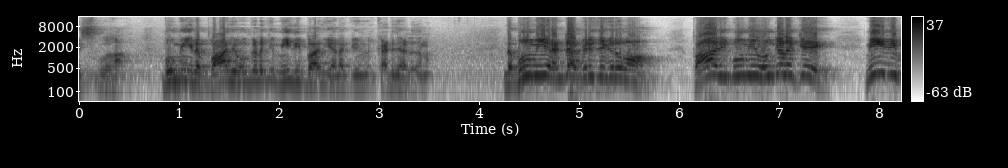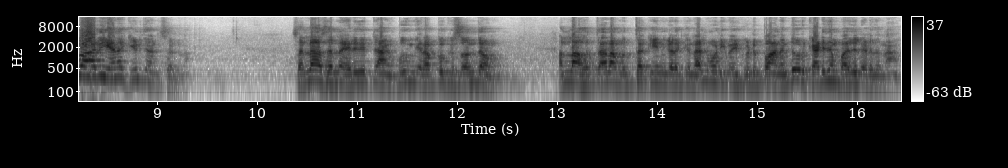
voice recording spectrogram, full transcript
நிஸ்புஹா பூமியில் பாதி உங்களுக்கு மீதி பாதி எனக்கு கடிதம் எழுதணும். இந்த பூமியை ரெண்டாக பிரிச்சுக்கிருவோம். பாதி பூமி உங்களுக்கு மீதி பாதி எனக்கு எழுதுன்னு சொன்னான் சல்லா சல்லா எழுதிட்டாங்க பூமி ரப்புக்கு சொந்தம். அல்லாஹு தாலா முத்தகீன்களுக்கு நல்முடிவை கொடுப்பான் என்று ஒரு கடிதம் பதில் எழுதினான்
